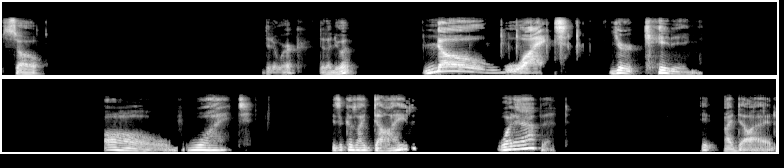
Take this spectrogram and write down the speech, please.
So, did it work? Did I do it? No! What? You're kidding. Oh, what? Is it because I died? What happened? It, I died.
